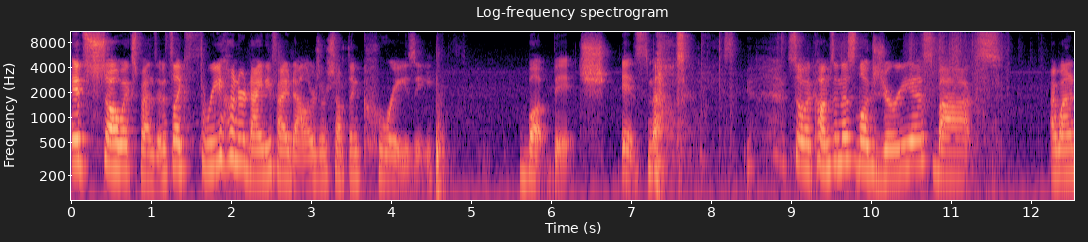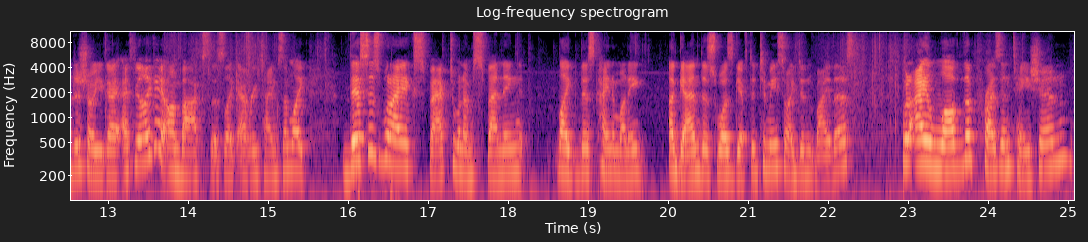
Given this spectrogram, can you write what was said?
It's so expensive. It's like $395 or something crazy. But bitch, it smells so it comes in this luxurious box. I wanted to show you guys. I feel like I unbox this like every time because I'm like, this is what I expect when I'm spending like this kind of money. Again, this was gifted to me, so I didn't buy this. But I love the presentation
